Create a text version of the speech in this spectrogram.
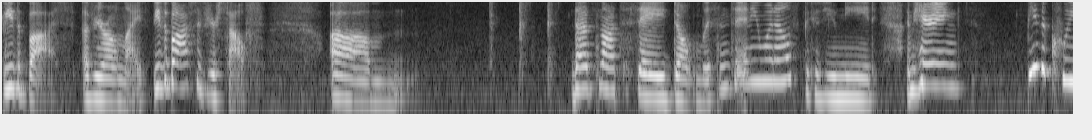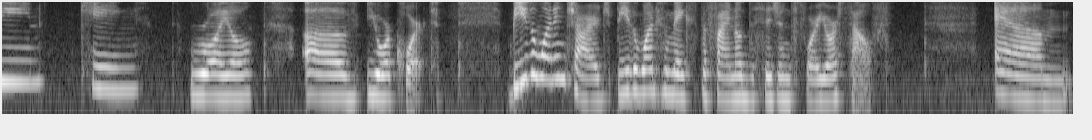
be the boss of your own life. Be the boss of yourself. Um, that's not to say don't listen to anyone else because you need, I'm hearing, be the queen, king, royal of your court. Be the one in charge. Be the one who makes the final decisions for yourself. Um,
